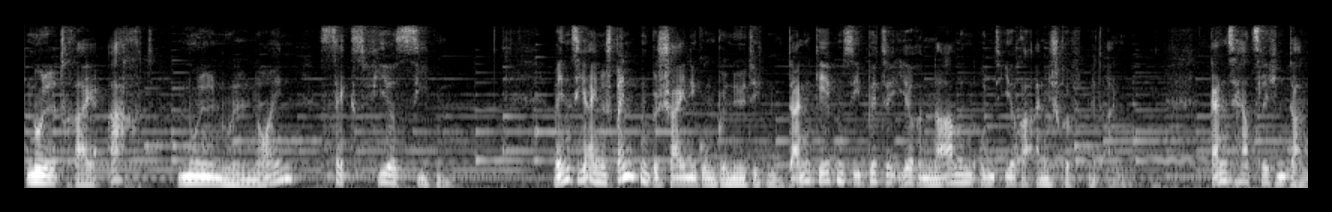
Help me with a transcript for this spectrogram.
038 009 647. Wenn Sie eine Spendenbescheinigung benötigen, dann geben Sie bitte Ihren Namen und Ihre Anschrift mit an. Ganz herzlichen Dank.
